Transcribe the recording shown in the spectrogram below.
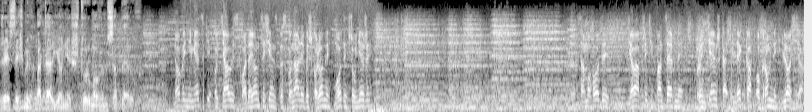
że jesteśmy w batalionie szturmowym saperów. Nowe niemieckie oddziały składające się z doskonale wyszkolonych młodych żołnierzy. Samochody, działa przeciwpancerne, broń ciężka i lekka w ogromnych ilościach.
